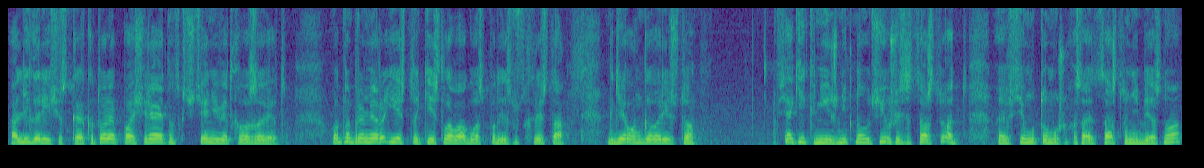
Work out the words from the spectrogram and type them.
аллегорическое, которое поощряет нас к чтению Ветхого Завета. Вот, например, есть такие слова Господа Иисуса Христа, где Он говорит, что Всякий книжник, научившийся царству, от, э, всему тому, что касается Царства Небесного,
